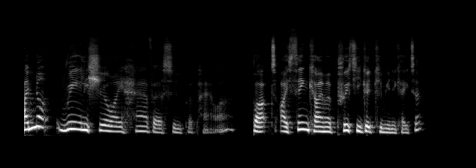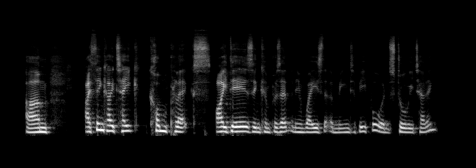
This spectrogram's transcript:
I'm not really sure I have a superpower, but I think I'm a pretty good communicator. Um, I think I take complex ideas and can present them in ways that are mean to people and storytelling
